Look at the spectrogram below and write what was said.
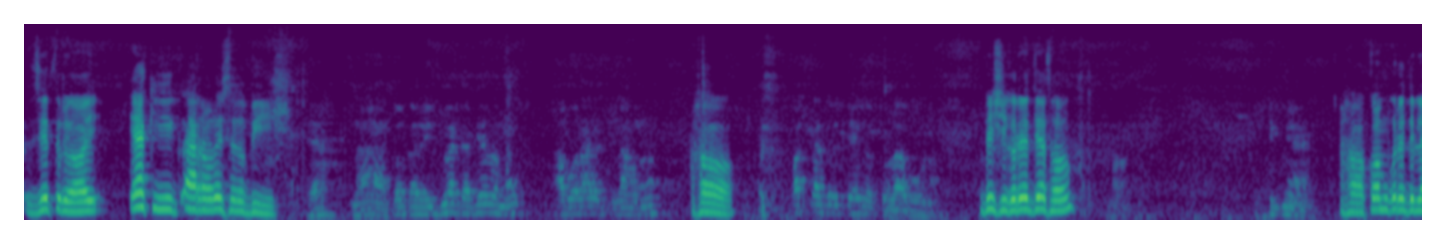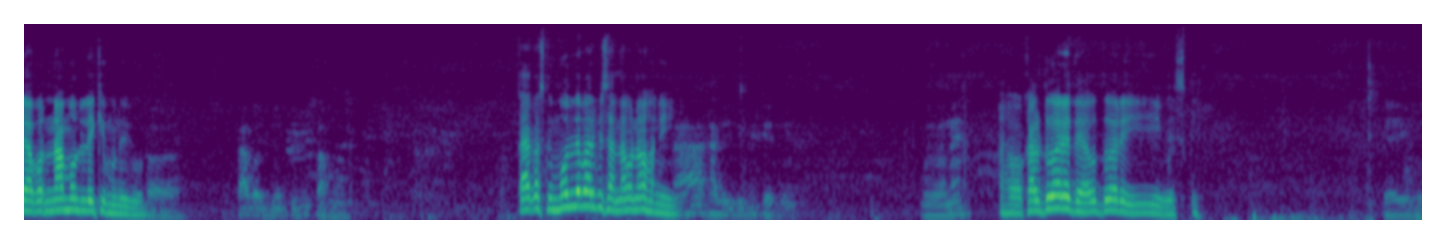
যে তোর হয় একই আরও রয়েছে তো বিষ হ বেশি করে দিয়ে থাও। হ্যাঁ কম করে দিলে আবার না মরলে কি মনে হইব? কাগজ কি মরলে পারবি না না? হনি হ খালি দুয়ারে দেও দুয়ারে ই বেশ কি এই হলো।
